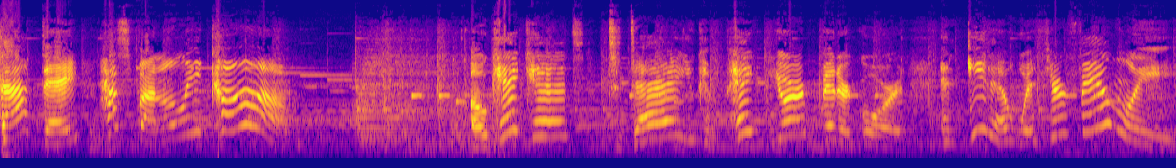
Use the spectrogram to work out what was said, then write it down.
That day has finally come. Okay, kids, today you can pick your bitter gourd and eat it with your family.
